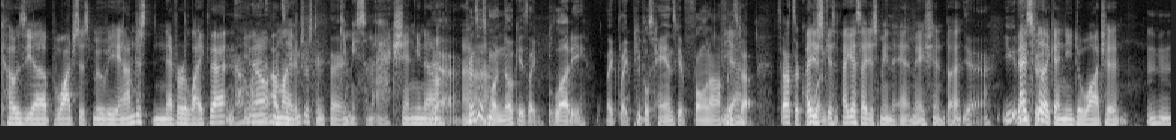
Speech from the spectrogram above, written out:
cozy up, watch this movie, and I'm just never like that. No, you I know, I'm it's an like, interesting thing. give me some action. You know, yeah, Princess know. Mononoke is like bloody, like like people's hands get fallen off and stuff. So that's a cool I just one. guess I guess I just mean the animation, but yeah, you get I just feel it. like I need to watch it. hmm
